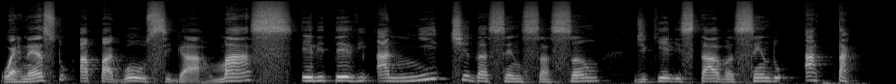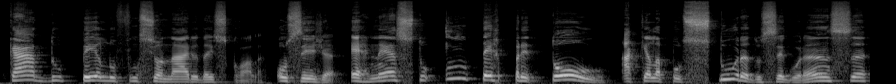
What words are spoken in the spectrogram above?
O Ernesto apagou o cigarro, mas ele teve a nítida sensação de que ele estava sendo atacado pelo funcionário da escola. Ou seja, Ernesto interpretou aquela postura do segurança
